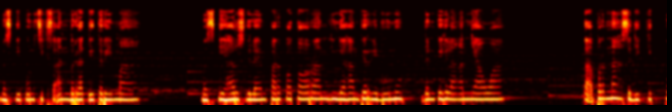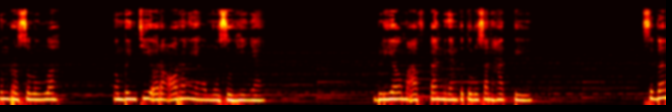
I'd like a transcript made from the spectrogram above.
Meskipun siksaan berat diterima, Meski harus dilempar kotoran hingga hampir dibunuh dan kehilangan nyawa, tak pernah sedikit pun Rasulullah membenci orang-orang yang memusuhinya. Beliau maafkan dengan ketulusan hati. Sebab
